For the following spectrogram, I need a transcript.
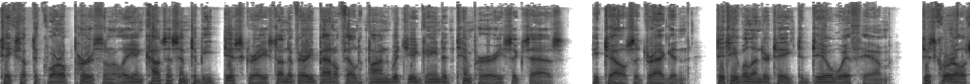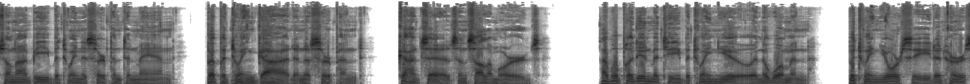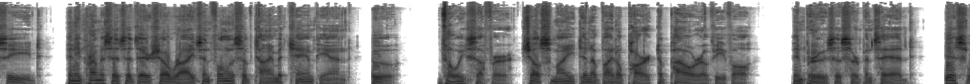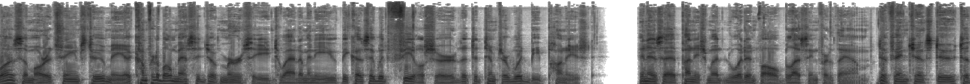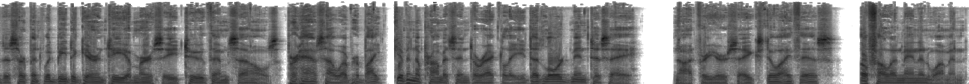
takes up the quarrel personally and causes him to be disgraced on the very battlefield upon which he had gained a temporary success. He tells the dragon that he will undertake to deal with him. This quarrel shall not be between the serpent and man, but between God and the serpent. God says in solemn words, I will put enmity between you and the woman, between your seed and her seed and he promises that there shall rise in fullness of time a champion, who, though he suffer, shall smite in a vital part the power of evil, and bruise a serpent's head. This was, the more it seems to me, a comfortable message of mercy to Adam and Eve, because they would feel sure that the tempter would be punished, and as that punishment would involve blessing for them, the vengeance due to the serpent would be the guarantee of mercy to themselves. Perhaps, however, by giving the promise indirectly, the Lord meant to say, Not for your sakes do I this, O fallen man and woman,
